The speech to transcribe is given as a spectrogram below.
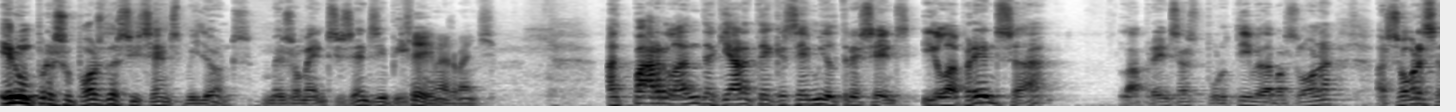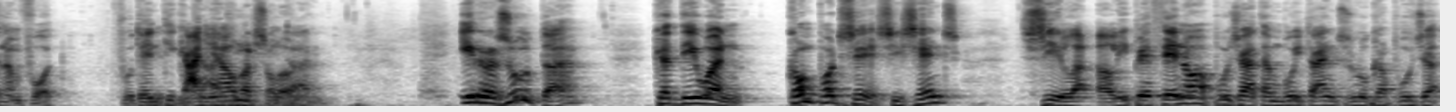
era un pressupost de 600 milions, més o menys, 600 i pico. sí, més o menys. Et parlen de que ara té que ser 1.300. I la premsa, la premsa esportiva de Barcelona, a sobre se n'en fot, fotent-hi canya al Barcelona. I resulta que et diuen, com pot ser 600 si l'IPC no ha pujat en 8 anys el que puja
